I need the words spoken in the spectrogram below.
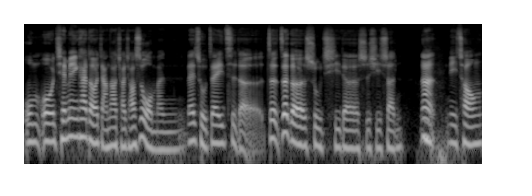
我我前面一开头有讲到，乔乔是我们杯楚这一次的这这个暑期的实习生。那嗯你从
